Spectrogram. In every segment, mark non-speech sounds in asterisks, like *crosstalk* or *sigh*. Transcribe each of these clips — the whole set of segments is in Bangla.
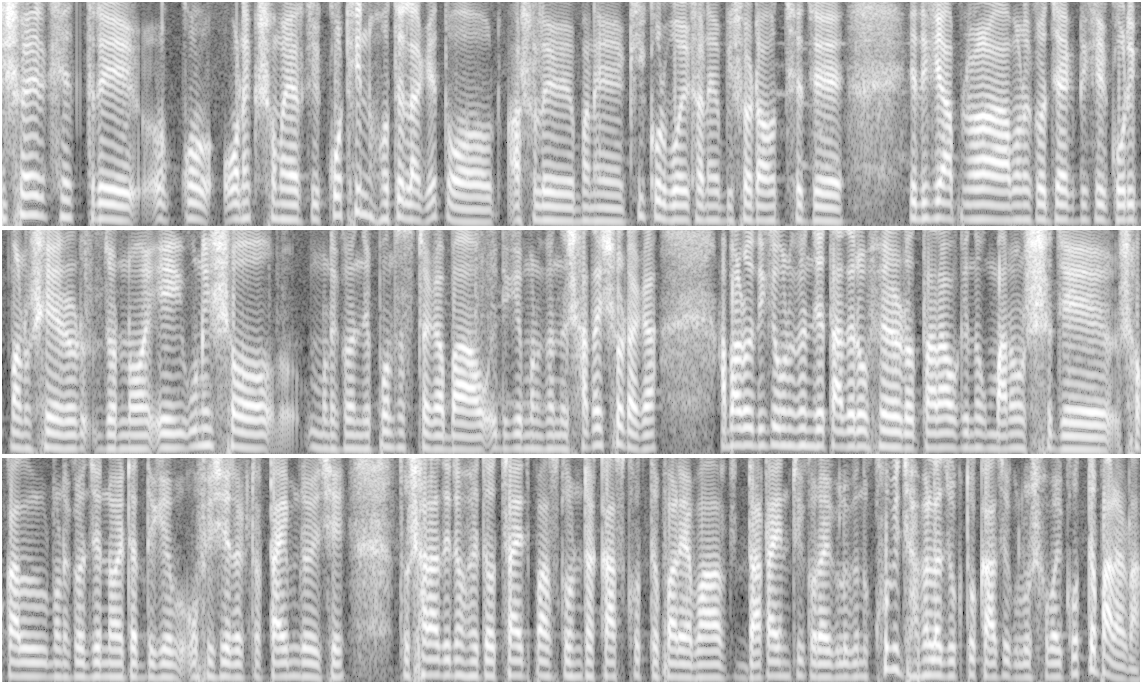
বিষয়ের ক্ষেত্রে অনেক সময় আর কি কঠিন হতে লাগে। তো আসলে মানে কি করব এখানে? বিষয়টা হচ্ছে যে, এদিকে আপনারা মনে করেন যে একদিকে গরিব মানুষের জন্য এই উনিশশো, মনে করেন যে পঞ্চাশ টাকা বা ওইদিকে মনে করেন যে সাতাইশশো টাকা। আবার ওইদিকে মনে করেন যে তাদেরও ফের তারাও কিন্তু মানুষ যে সকাল মনে করেন যে নয়টার দিকে অফিসের একটা টাইম রয়েছে। তো সারাদিনে হয়তো চার পাঁচ ঘণ্টা কাজ করতে পারে আবার ডাটা এন্ট্রি করা, এগুলো কিন্তু খুবই ঝামেলাযুক্ত কাজ, এগুলো সবাই করতে পারে না।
